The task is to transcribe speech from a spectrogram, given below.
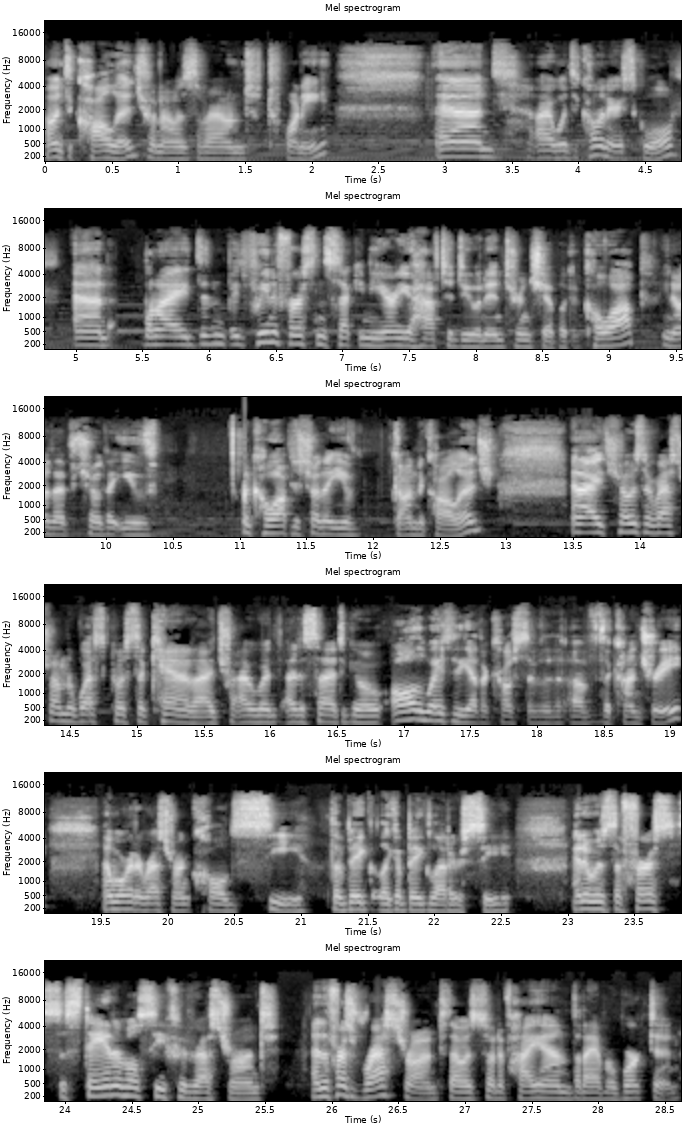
I went to college when I was around 20 and I went to culinary school. And when I didn't between the first and second year, you have to do an internship, like a co-op, you know, that show that you've a co-op to show that you've gone to college, and I chose a restaurant on the west coast of Canada. I try, I went. I decided to go all the way to the other coast of the, of the country, and work at a restaurant called C, the big like a big letter C, and it was the first sustainable seafood restaurant and the first restaurant that was sort of high end that I ever worked in.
